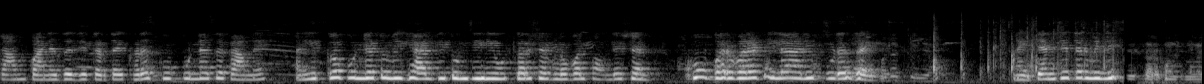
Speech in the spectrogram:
काम पाण्याचं जे करताय खरंच खूप पुण्याचं काम आहे. आणि इतकं पुण्य तुम्ही घ्याल की तुमची ही उत्कर्ष ग्लोबल फाउंडेशन खूप भरभराटीला आणि पुढे जाईल. नाही त्यांचे तर मी निश्चित सरपंच मला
